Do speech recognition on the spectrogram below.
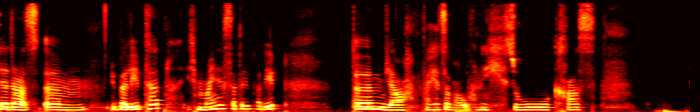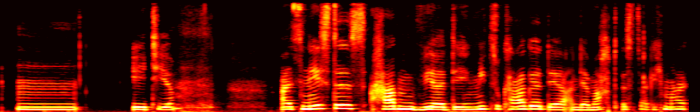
der das ähm, überlebt hat. Ich meine, es hat er überlebt. Ähm, ja, war jetzt aber auch nicht so krass. Mm, E-Tier. Als nächstes haben wir den Mitsukage, der an der Macht ist, sag ich mal,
